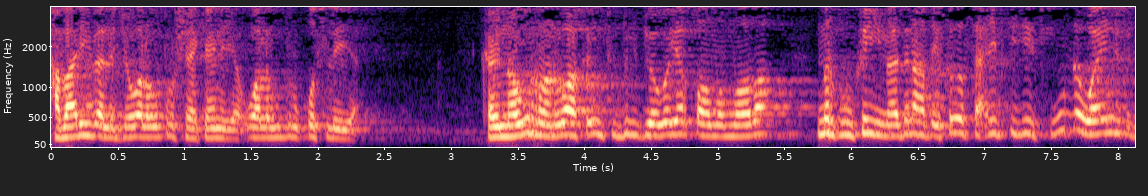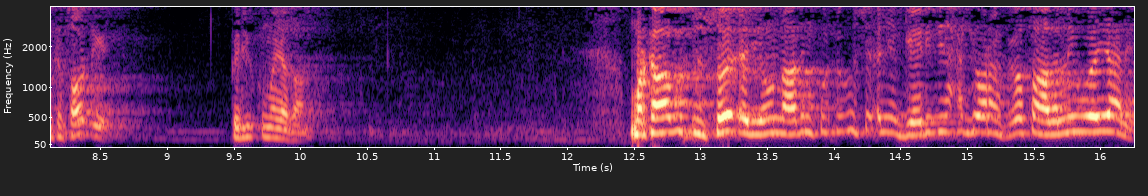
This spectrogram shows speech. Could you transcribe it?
xabaarihii baa la jooga lagu dul sheekaynaya waa lagu dul qoslaya kaynoogu roon waa ka intuu dul joogo yar qoomamooda markuu ka yimaadana hadda isagoo saaxiibkiisi iskugu dhawaayen lixudka soo dhigay. Berri kuma yaqaano markaa wuxuu soo celiye naadimku wuxuu u soo celiya geeridii xaggii horan kaga soo hadalnay weeyaane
